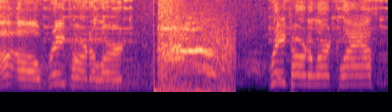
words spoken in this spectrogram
Uh-oh, retard alert! Retard alert, class!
